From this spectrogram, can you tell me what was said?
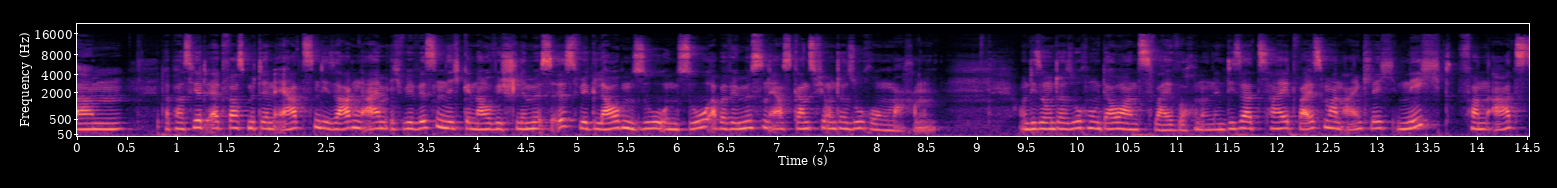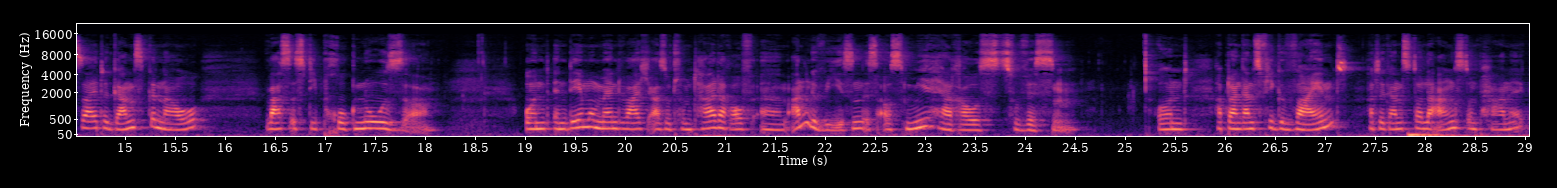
ähm, da passiert etwas mit den Ärzten, die sagen einem, ich, wir wissen nicht genau, wie schlimm es ist, wir glauben so und so, aber wir müssen erst ganz viel Untersuchungen machen. Und diese Untersuchungen dauern zwei Wochen. Und in dieser Zeit weiß man eigentlich nicht von Arztseite ganz genau, was ist die Prognose. Und in dem Moment war ich also total darauf ähm, angewiesen, es aus mir heraus zu wissen. Und habe dann ganz viel geweint, hatte ganz tolle Angst und Panik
